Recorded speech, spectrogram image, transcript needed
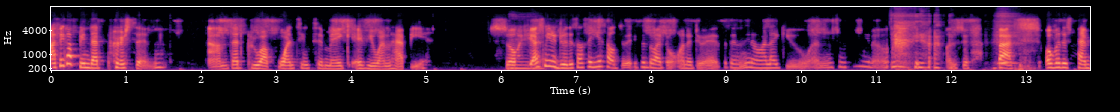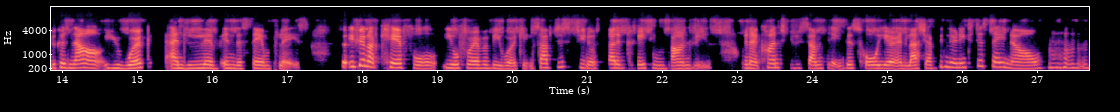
I think I've been that person um, that grew up wanting to make everyone happy. So if you Mm. ask me to do this, I'll say yes, I'll do it, even though I don't want to do it. But then, you know, I like you, and you know, yeah. I'll just do it. But over this time, because now you work and live in the same place, so if you're not careful, you'll forever be working. So I've just, you know, started creating boundaries. When I can't do something this whole year and last year, I've been learning to just say no.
